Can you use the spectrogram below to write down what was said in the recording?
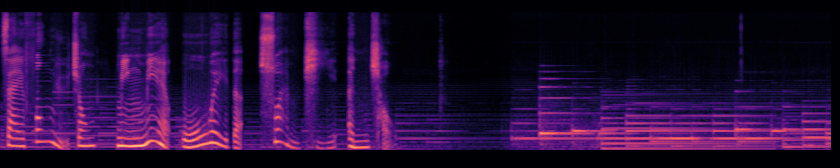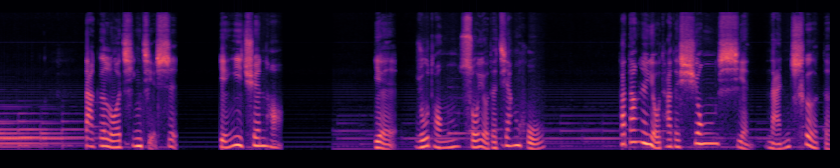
在风雨中泯灭无谓的蒜皮恩仇。”大哥罗青解释，演艺圈哈，也如同所有的江湖，他当然有他的凶险难测的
